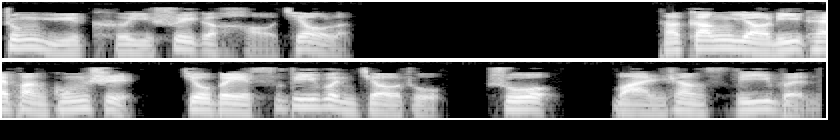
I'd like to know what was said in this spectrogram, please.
终于可以睡个好觉了。他刚要离开办公室，就被斯蒂文叫住，说：“晚上，斯蒂文，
